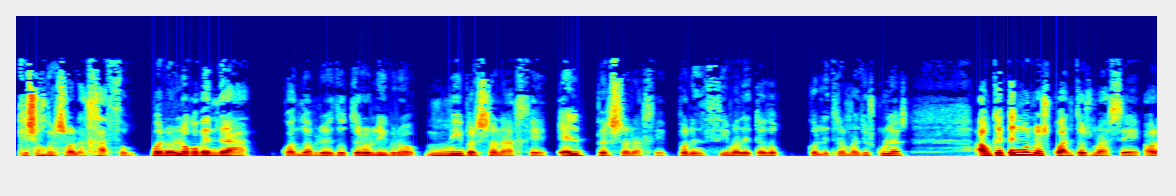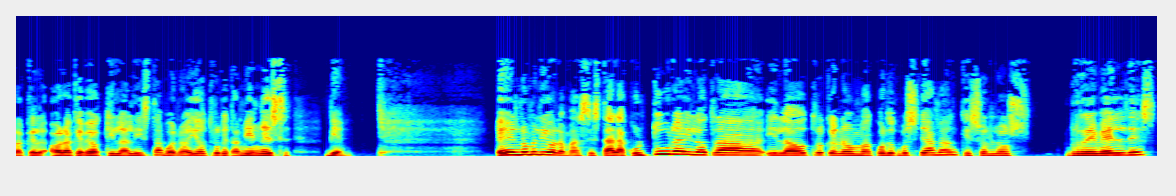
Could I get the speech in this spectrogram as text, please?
que es un personajazo, bueno, luego vendrá, cuando de otro libro, mi personaje, el personaje, por encima de todo, con letras mayúsculas, aunque tengo unos cuantos más, ¿eh? Ahora que, ahora que veo aquí la lista, bueno, hay otro que también es bien. Eh, no me lío la más. Está la cultura y la otra y la otra que no me acuerdo cómo se llaman, que son los rebeldes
